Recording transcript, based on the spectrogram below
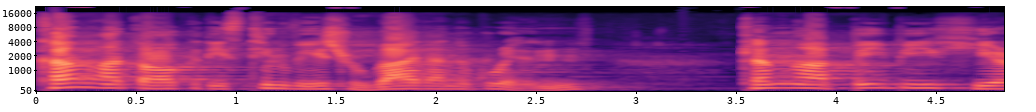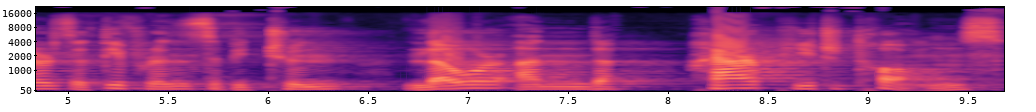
Can a dog distinguish red and green? Can a baby hear the difference between lower and higher pitched tones?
